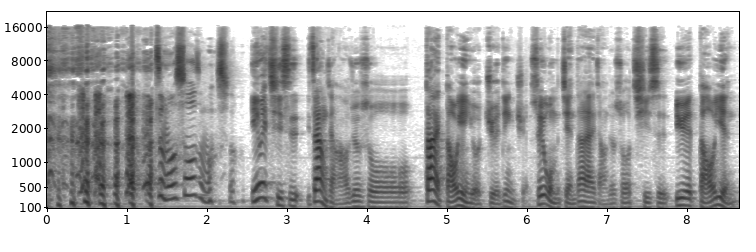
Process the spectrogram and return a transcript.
怎么说？怎么说？因为其实这样讲啊，就是说，当然导演有决定权，所以我们简单来讲，就是说，其实因为导演，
